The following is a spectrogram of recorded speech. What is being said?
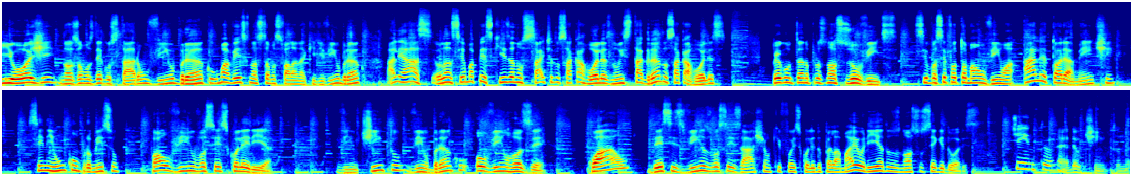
E hoje nós vamos degustar um vinho branco. Uma vez que nós estamos falando aqui de vinho branco, aliás, eu lancei uma pesquisa no site do Sacarolhas, no Instagram do Sacarolhas, perguntando para os nossos ouvintes: se você for tomar um vinho aleatoriamente, sem nenhum compromisso, qual vinho você escolheria? Vinho tinto, vinho branco ou vinho rosé? Qual desses vinhos vocês acham que foi escolhido pela maioria dos nossos seguidores? Tinto. É, deu tinto, né?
